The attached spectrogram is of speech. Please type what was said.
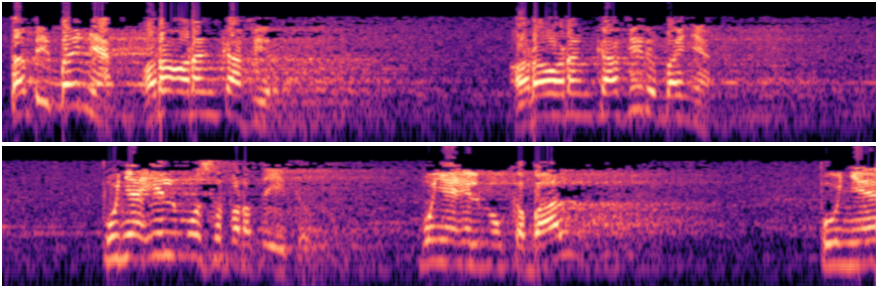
Tapi banyak orang-orang kafir. Orang-orang kafir banyak. Punya ilmu seperti itu. Punya ilmu kebal, punya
